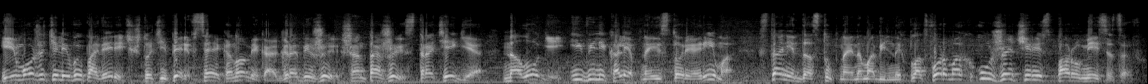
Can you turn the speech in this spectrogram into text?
И можете ли вы поверить, что теперь вся экономика, грабежи, шантажи, стратегия, налоги и великолепная история Рима станет доступной на мобильных платформах уже через пару месяцев?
